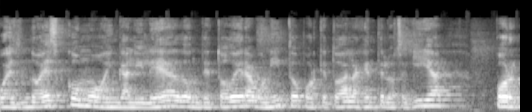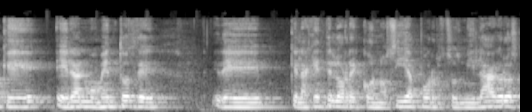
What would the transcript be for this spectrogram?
pues no es como en Galilea donde todo era bonito porque toda la gente lo seguía, porque eran momentos de, que la gente lo reconocía por sus milagros.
